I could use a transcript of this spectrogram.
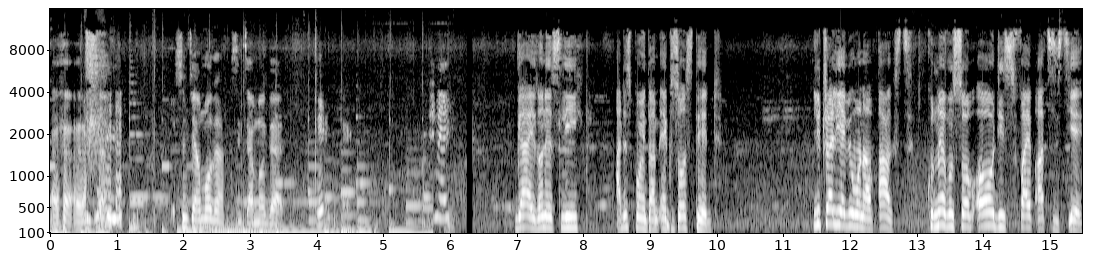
Cynthia Morgan. Cynthia Morgan. Guys, honestly, at this point, I'm exhausted. Literally, everyone I've asked could not even solve all these five artists here.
